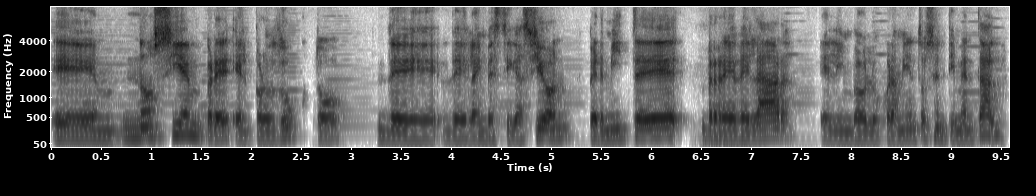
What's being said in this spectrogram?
eh, no siempre el producto de, la investigación permite revelar el involucramiento sentimental.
